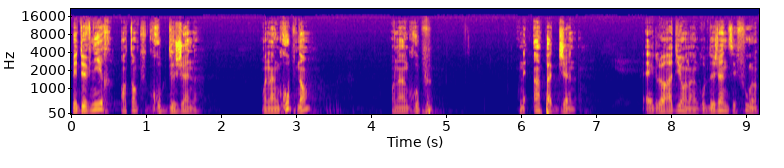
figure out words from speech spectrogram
mais de venir en tant que groupe de jeunes. On a un groupe, non? On a un groupe. On est Impact Jeunes. Eh, gloire à Dieu, on a un groupe de jeunes, c'est fou. Hein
